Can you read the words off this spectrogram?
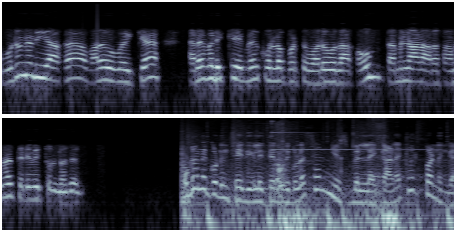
உடனடியாக வரவு வைக்க நடவடிக்கை மேற்கொள்ளப்பட்டு வருவதாகவும் தமிழ்நாடு அரசாணை தெரிவித்துள்ளது. உடனுக்குடன் செய்திகளை தெரிந்து கொள்ள சன் நியூஸ் பெல் கிளிக் பண்ணுங்க.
